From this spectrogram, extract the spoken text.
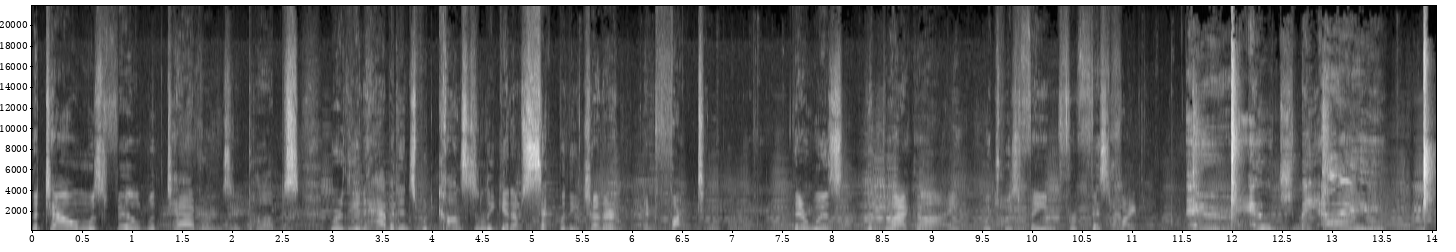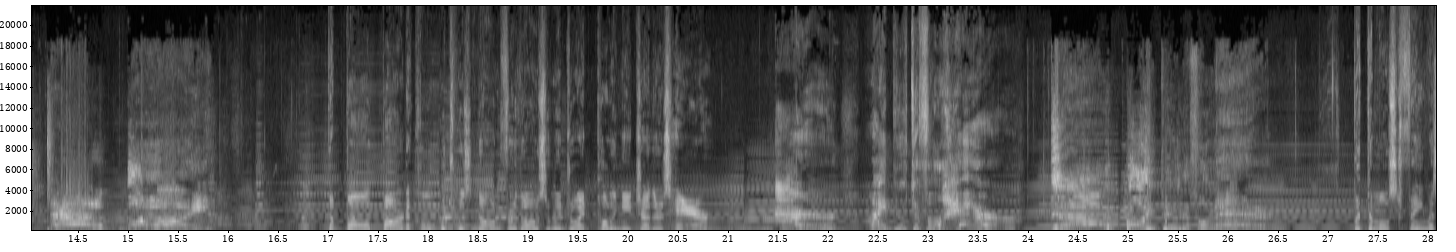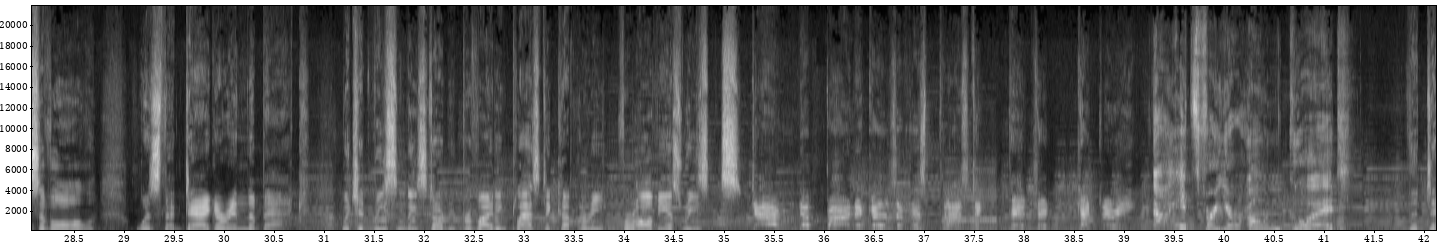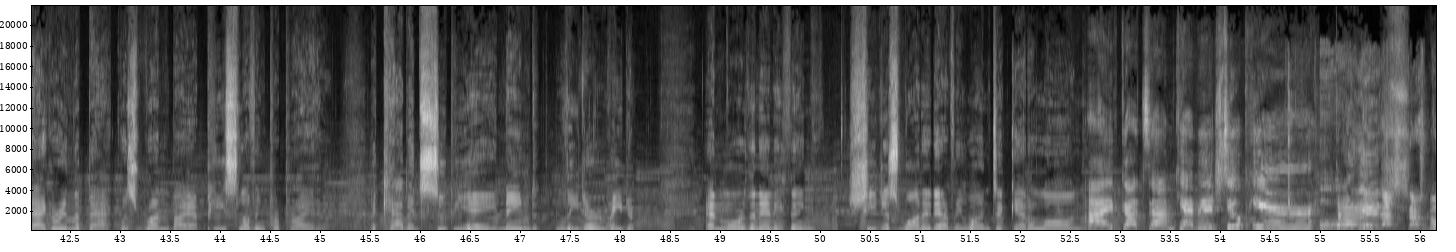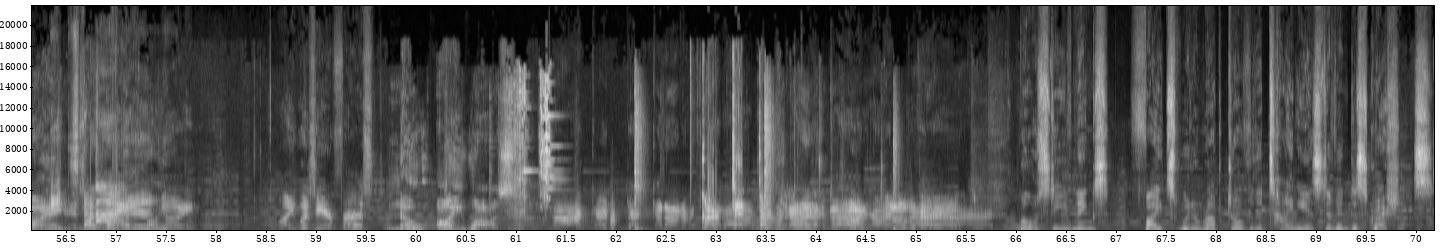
The town was filled with taverns and pubs where the inhabitants would constantly get upset with each other and fight. There was the Black Eye, which was famed for fist fighting. Ouch, my eye! Ah, my eye! The Bald Barnacle, which was known for those who enjoyed pulling each other's hair. Arr, my beautiful hair! Ah, my beautiful hair! But the most famous of all was the Dagger in the Back, which had recently started providing plastic cutlery for obvious reasons. Damn the barnacles of this plastic pilchard cutlery! Uh, it's for your own good. The Dagger in the Back was run by a peace loving proprietor, a cabbage soupier named Leader Reader. And more than anything, she just wanted everyone to get along. I've got some cabbage soup here. Oh, yeah, that's, that's mine. That's mine. Mine. I was here first. No, I was. Ah, get, get, get out of it! Most evenings, fights would erupt over the tiniest of indiscretions.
